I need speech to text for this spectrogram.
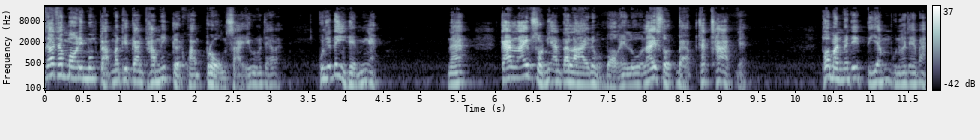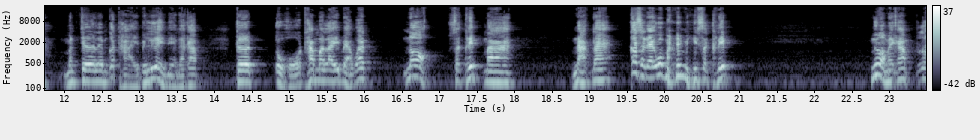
แล้วถ้ามองในมุมกลับมันคือการทำให้เกิดความโปร่งใสคุณเข้าใจป่ะคุณจะได้เห็นไงนะ การไลฟ์สดนี่อันตรายนะผมบอกให้รู้ไลฟ์สดแบบชัดๆเนี่ย เพราะมันไม่ได้เตรียมคุณเข้าใจป่ะมันเจออะไรมันก็ถ่ายไปเรื่อยเนี่ยนะครับ เกิดโอ้โหทำอะไรแบบว่านอกสคริปต์มาหนักนะ ก็แสดงว่ามันไม่มีสคริปต์เนึกอไหมครับไล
